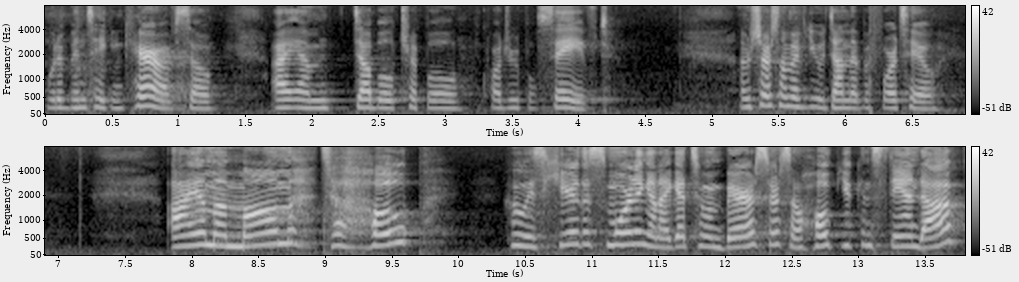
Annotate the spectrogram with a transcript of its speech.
would have been taken care of. So I am double, triple, quadruple saved. I'm sure some of you have done that before too. I am a mom to Hope, who is here this morning, and I get to embarrass her, so Hope, you can stand up.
